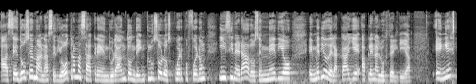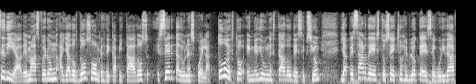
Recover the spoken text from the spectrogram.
Hace dos semanas se dio otra masacre en Durán, donde incluso los cuerpos fueron incinerados en medio, en medio de la calle a plena luz del día. En este día, además, fueron hallados dos hombres decapitados cerca de una escuela. Todo esto en medio de un estado de excepción y a pesar de estos hechos, el bloque de seguridad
